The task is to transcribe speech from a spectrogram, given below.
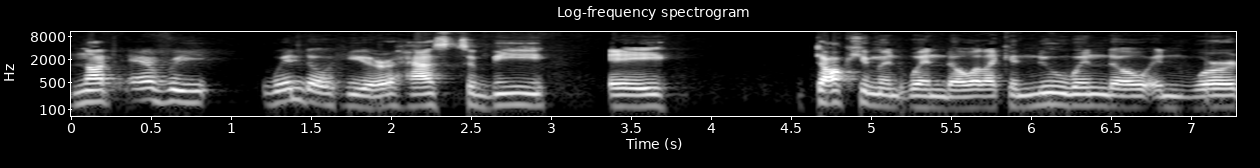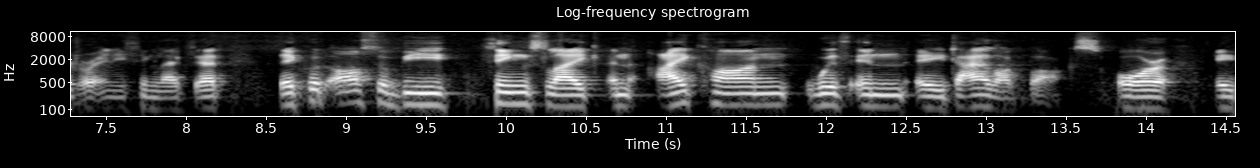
not every window here has to be a document window, like a new window in Word or anything like that. They could also be things like an icon within a dialog box or a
